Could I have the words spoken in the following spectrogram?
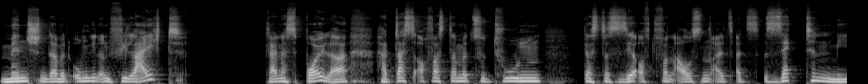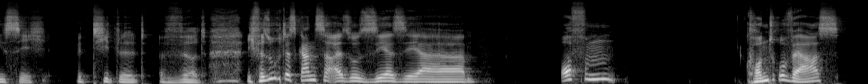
Menschen damit umgehen und vielleicht, kleiner Spoiler, hat das auch was damit zu tun, dass das sehr oft von außen als, als sektenmäßig betitelt wird. Ich versuche das Ganze also sehr, sehr offen, kontrovers,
